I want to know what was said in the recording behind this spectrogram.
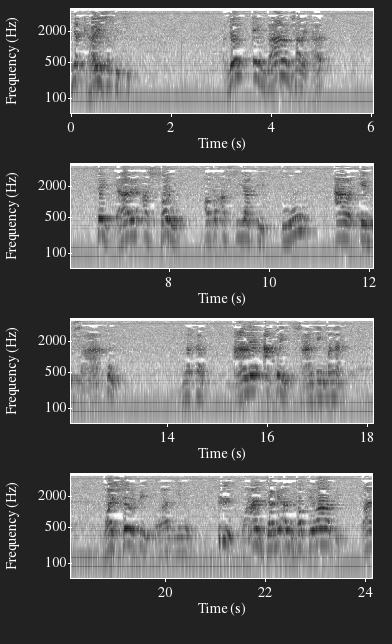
nyegai sesuci lanjut ing dalam syariat sing as-saum atau asyam itu al-imsaku. Ngeker anil akli saking mangan wasyurbi lan minum wa an jami'al mufattirati lan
